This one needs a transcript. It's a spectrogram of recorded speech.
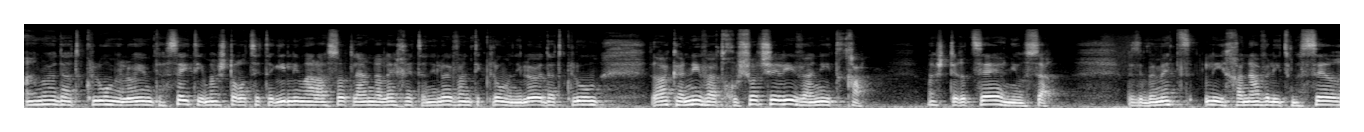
אני לא יודעת כלום, אלוהים, תעשה איתי מה שאתה רוצה, תגיד לי מה לעשות, לאן ללכת, אני לא הבנתי כלום, אני לא יודעת כלום, זה רק אני והתחושות שלי ואני איתך. מה שתרצה, אני עושה. וזה באמת להיכנע ולהתמסר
